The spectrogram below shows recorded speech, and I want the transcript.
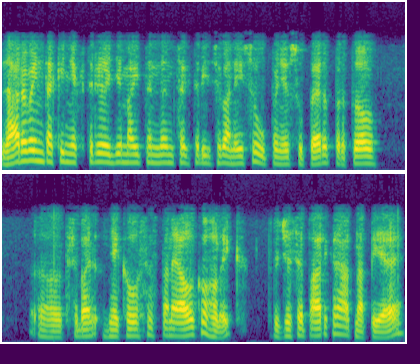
Zároveň taky některý lidi mají tendence, které třeba nejsou úplně super, proto uh, třeba z někoho se stane alkoholik, protože se párkrát napije,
